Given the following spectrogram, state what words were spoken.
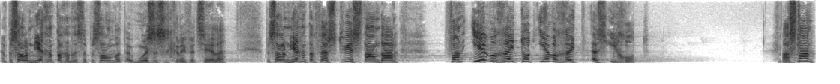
in Psalm 90 en dis 'n Psalm wat ou Moses geskryf het sê hulle. Psalm 90 vers 2 staan daar van ewigheid tot ewigheid is u God. Daar staan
